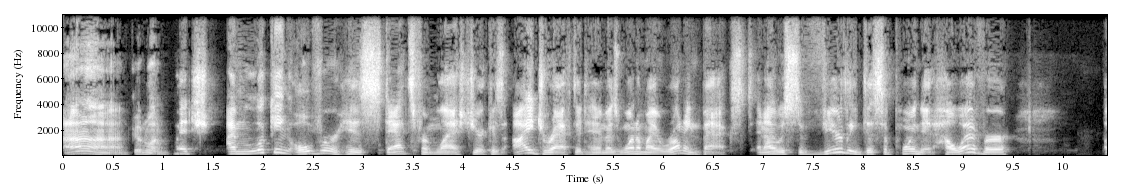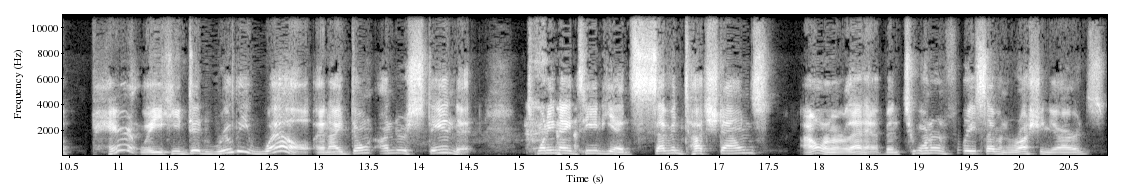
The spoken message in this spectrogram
Ah, good one. which I'm looking over his stats from last year because I drafted him as one of my running backs, and I was severely disappointed. However, apparently he did really well, and I don't understand it. 2019, he had seven touchdowns. I don't remember that happened. 247 rushing yards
